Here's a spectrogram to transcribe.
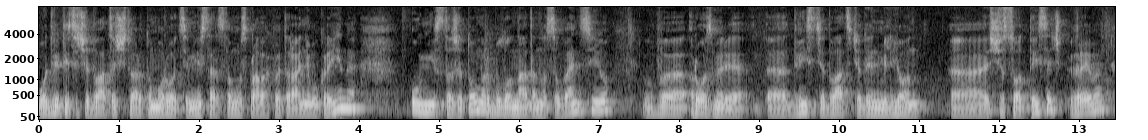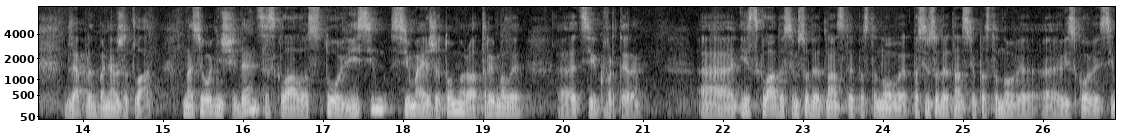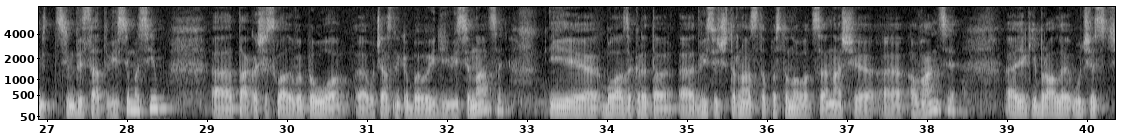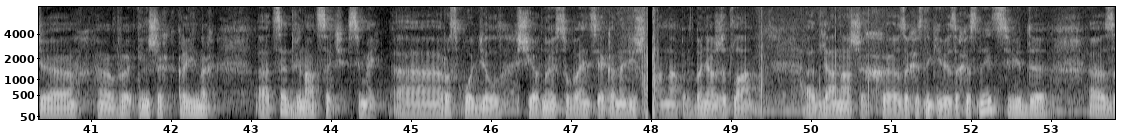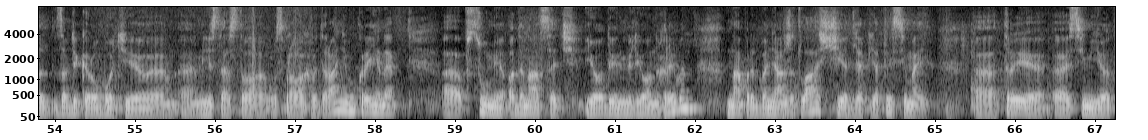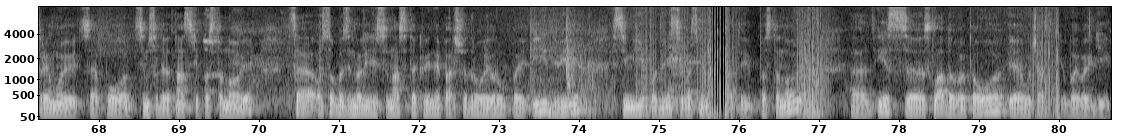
У 2024 році Міністерством у справах ветеранів України у місто Житомир було надано субвенцію в розмірі е, 221 мільйон е, 600 тисяч гривень для придбання житла. На сьогоднішній день це склало 108 сімей Житомира отримали е, ці квартири. Е, Із складу 719 постанови по 719 постанові е, військові сім- 78 осіб. Е, Також із складу ВПО учасники бойових дій 18. І була закрита е, 214 постанова. Це наші афганці, які брали участь в інших країнах. Це 12 сімей. Розподіл ще одної субвенції, яка надійшла на придбання житла для наших е, захисників і захисниць від е, завдяки роботі е, Міністерства у справах ветеранів України в сумі 11,1 мільйон гривень на придбання житла ще для п'яти сімей. Три сім'ї отримують це по 719 постанові. Це особи з інвалідністю внаслідок війни першої другої групи, і дві сім'ї по 280 постанові із складу ВПО е, учасників бойових дій.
